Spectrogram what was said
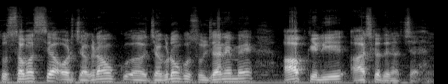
तो समस्या और झगड़ों झगड़ों को सुलझाने में आपके लिए आज का दिन अच्छा है।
